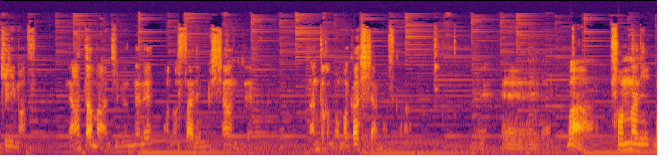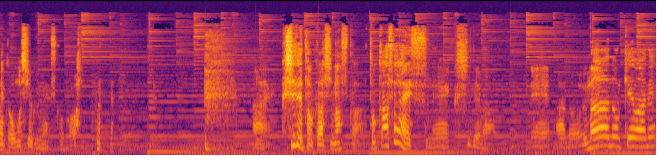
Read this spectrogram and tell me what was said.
切ります。であとはまあ自分でね、あの、スタイリングしちゃうんで、なんとかごまかしちゃいますから。ね、えー、まあ、そんなになんか面白くないです、ここ。はい。串で溶かしますか？溶かせないっすね、串では。ね、あの、馬の毛はね、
